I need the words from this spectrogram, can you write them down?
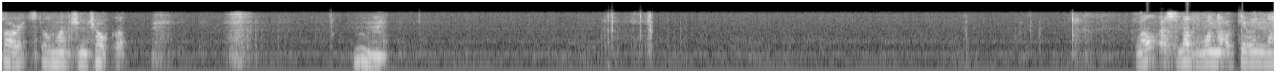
Sorry, it's still munching chocolate. Hmm. Well, that's another one that I've given the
